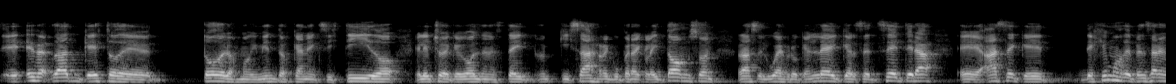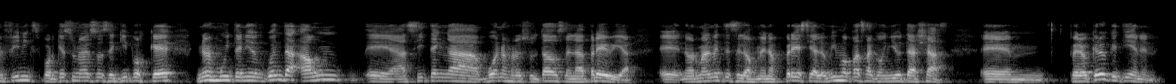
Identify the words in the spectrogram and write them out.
es verdad que esto de todos los movimientos que han existido, el hecho de que Golden State quizás recupera a Clay Thompson, Russell Westbrook en Lakers, etcétera, eh, hace que dejemos de pensar en Phoenix porque es uno de esos equipos que no es muy tenido en cuenta, aún eh, así tenga buenos resultados en la previa. Eh, normalmente se los menosprecia, lo mismo pasa con Utah Jazz. pero creo que tienen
